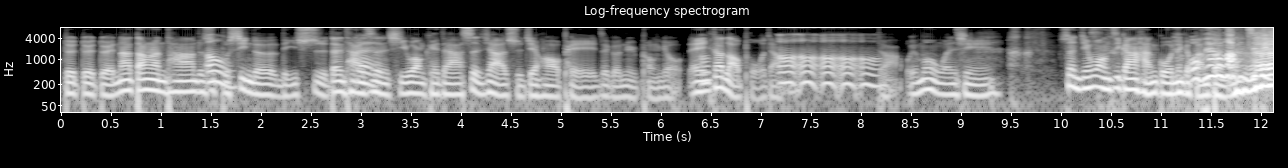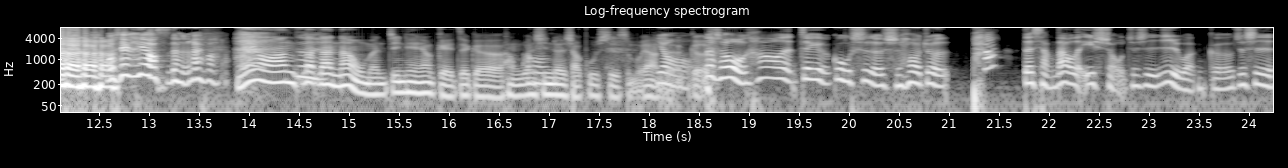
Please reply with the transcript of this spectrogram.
对对对，那当然他就是嗯不幸的离世，但是他还是很希望可以在他剩下的时间好好陪这个女朋友，哎、哦她老婆这样。嗯嗯嗯嗯嗯，对啊，我有没有很温馨？瞬间忘记刚刚韩国那个版本我没有忘记。我现在要死的很害怕。没有啊，那那那我们今天要给这个很温馨的小故事什么样的有歌？那时候我看到这个故事的时候，就啪的想到了一首就是日文歌，就是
